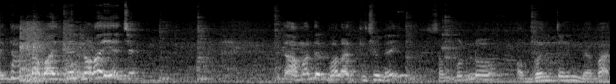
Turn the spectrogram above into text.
এই ধান্দাবাজদের লড়াই আছে। এটা আমাদের বলার কিছু নেই সম্পূর্ণ অভ্যন্তরীণ ব্যাপার।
